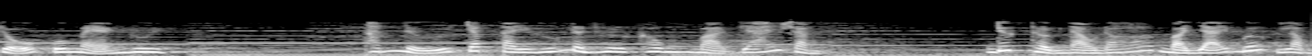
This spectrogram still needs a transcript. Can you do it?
chỗ của mẹ ngươi thánh nữ chắp tay hướng lên hư không mà vái rằng đức thần nào đó mà giải bớt lòng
